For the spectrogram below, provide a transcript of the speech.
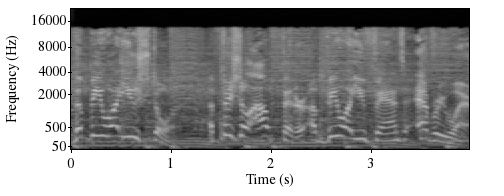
The BYU Store, official outfitter of BYU fans everywhere.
